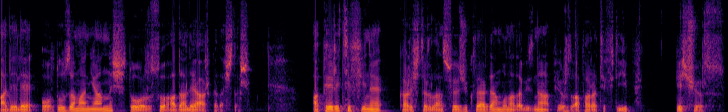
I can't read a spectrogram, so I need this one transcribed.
Adele olduğu zaman yanlış. Doğrusu adale arkadaşlar. Aperitif yine karıştırılan sözcüklerden buna da biz ne yapıyoruz? Aparatif deyip geçiyoruz.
